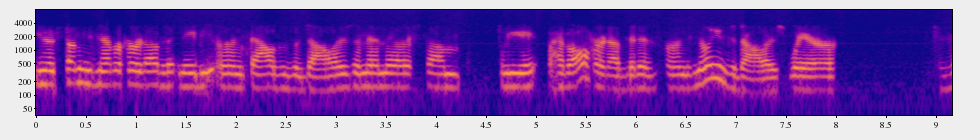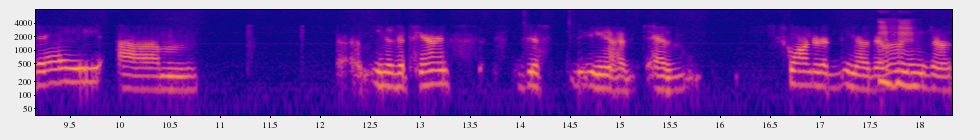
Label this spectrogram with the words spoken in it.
you know, some you've never heard of that maybe earn thousands of dollars, and then there are some we have all heard of that have earned millions of dollars where they, um, you know, the parents just, you know, have, have squandered, you know, their mm-hmm. earnings or,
